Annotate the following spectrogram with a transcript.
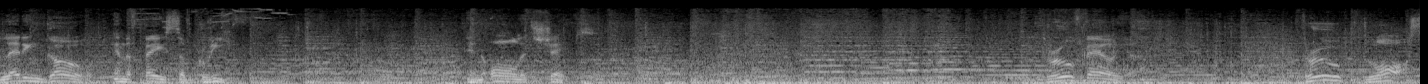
Letting go in the face of grief in all its shapes. Through failure, through loss,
